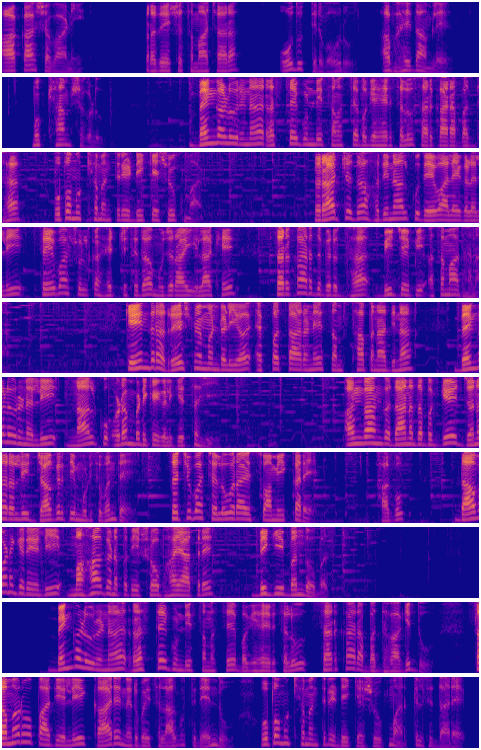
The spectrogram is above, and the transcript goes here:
ಆಕಾಶವಾಣಿ. ಪ್ರದೇಶ ಸಮಾಚಾರ, ಓದುತ್ತಿರುವವರು ಅಭಯ ದಾಮ್ಲೆ. ಮುಖ್ಯಾಂಶಗಳು. ಬೆಂಗಳೂರಿನ ರಸ್ತೆ ಗುಂಡಿ ಸಮಸ್ಯೆ ಬಗೆಹರಿಸಲು ಸರ್ಕಾರ ಬದ್ಧ, ಉಪಮುಖ್ಯಮಂತ್ರಿ ಡಿಕೆ ಶಿವಕುಮಾರ್. ರಾಜ್ಯದ ಹದಿನಾಲ್ಕು ದೇವಾಲಯಗಳಲ್ಲಿ ಸೇವಾ ಶುಲ್ಕ ಹೆಚ್ಚಿಸಿದ ಮುಜರಾಯಿ ಇಲಾಖೆ ಸರ್ಕಾರದ ವಿರುದ್ಧ ಬಿಜೆಪಿ ಅಸಮಾಧಾನ. ಕೇಂದ್ರ ರೇಷ್ಮೆ ಮಂಡಳಿಯ ಎಪ್ಪತ್ತಾರನೇ ಸಂಸ್ಥಾಪನಾ ದಿನ ಬೆಂಗಳೂರಿನಲ್ಲಿ ನಾಲ್ಕು ಒಡಂಬಡಿಕೆಗಳಿಗೆ ಸಹಿ. ಅಂಗಾಂಗ ದಾನದ ಬಗ್ಗೆ ಜನರಲ್ಲಿ ಜಾಗೃತಿ ಮೂಡಿಸುವಂತೆ ಸಚಿವ ಚಲುವರಾಯಸ್ವಾಮಿ ಕರೆ. ಹಾಗೂ ದಾವಣಗೆರೆಯಲ್ಲಿ ಮಹಾಗಣಪತಿ ಶೋಭಾಯಾತ್ರೆ ಬಿಗಿ ಬಂದೋಬಸ್ತ್. ಬೆಂಗಳೂರಿನ ರಸ್ತೆ ಗುಂಡಿ ಸಮಸ್ಯೆ ಬಗೆಹರಿಸಲು ಸರ್ಕಾರ ಬದ್ಧವಾಗಿದ್ದು, ಸಮರೋಪಾದಿಯಲ್ಲಿ ಕಾರ್ಯನಿರ್ವಹಿಸಲಾಗುತ್ತಿದೆ ಎಂದು ಉಪಮುಖ್ಯಮಂತ್ರಿ ಡಿಕೆ ಶಿವಕುಮಾರ್ ತಿಳಿಸಿದ್ದಾರೆ.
